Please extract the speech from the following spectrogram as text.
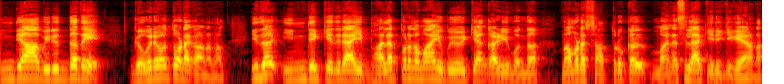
ഇന്ത്യ വിരുദ്ധതയെ ഗൗരവത്തോടെ കാണണം. ഇത് ഇന്ത്യക്കെതിരായി ഫലപ്രദമായി ഉപയോഗിക്കാൻ കഴിയുമെന്ന് നമ്മുടെ ശത്രുക്കൾ മനസ്സിലാക്കിയിരിക്കുകയാണ്.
